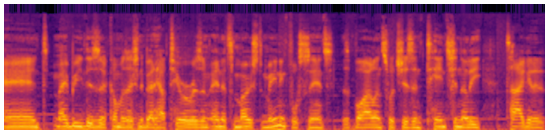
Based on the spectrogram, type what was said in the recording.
And maybe there's a conversation about how terrorism, in its most meaningful sense, is violence which is intentionally targeted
